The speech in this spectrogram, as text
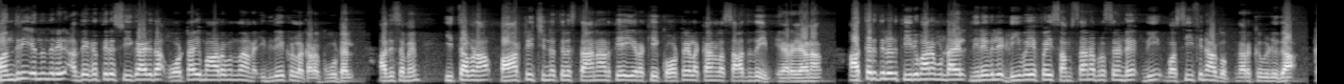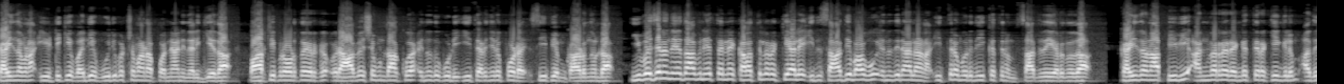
മന്ത്രി എന്ന നിലയിൽ അദ്ദേഹത്തിന്റെ സ്വീകാര്യത വോട്ടായി മാറുമെന്നാണ് ഇതിലേക്കുള്ള കണക്കുകൂട്ടൽ. അതേസമയം ഇത്തവണ പാർട്ടി ചിഹ്നത്തിൽ സ്ഥാനാർത്ഥിയെ ഇറക്കി കോട്ടയിളക്കാനുള്ള സാധ്യതയും ഏറെയാണ്. അത്തരത്തിലൊരു തീരുമാനമുണ്ടായാൽ നിലവിലെ ഡിവൈഎഫ്ഐ സംസ്ഥാന പ്രസിഡന്റ് വി വസീഫിനാകും നറുക്ക് വീഴുക കഴിഞ്ഞ തവണ ഇ വലിയ ഭൂരിപക്ഷമാണ് പൊന്നാനി നൽകിയത്. പാർട്ടി പ്രവർത്തകർക്ക് ഒരു ആവേശമുണ്ടാക്കുക എന്നതുകൂടി ഈ തെരഞ്ഞെടുപ്പോടെ സി കാണുന്നുണ്ട്. യുവജന നേതാവിനെ തന്നെ കളത്തിലിറക്കിയാലേ ഇത് സാധ്യമാകൂ എന്നതിനാലാണ് ഇത്തരമൊരു നീക്കത്തിനും സാധ്യതയേറുന്നത്. കഴിഞ്ഞ തവണ പി വി അൻവറിനെ രംഗത്തിറക്കിയെങ്കിലും അത്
